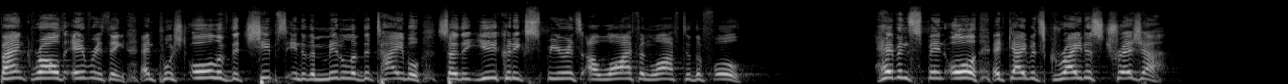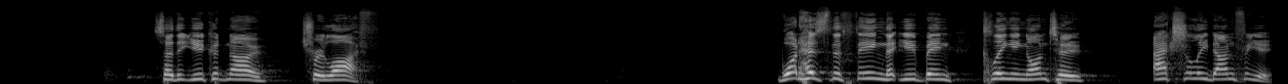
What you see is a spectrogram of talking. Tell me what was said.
bankrolled everything and pushed all of the chips into the middle of the table so that you could experience a life and life to the full. Heaven spent all, it gave its greatest treasure so that you could know true life. What has the thing that you've been clinging on to actually done for you?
